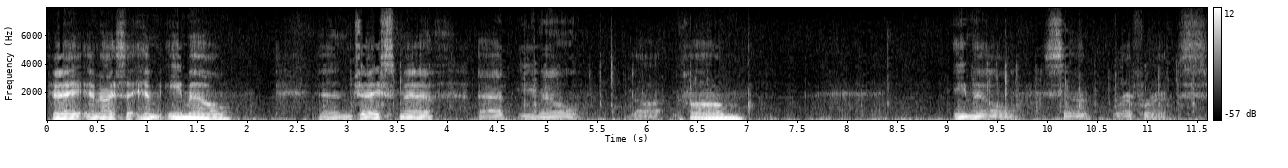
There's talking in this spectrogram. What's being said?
Okay, and I sent him email and jsmith at email.com. Email sent reference.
